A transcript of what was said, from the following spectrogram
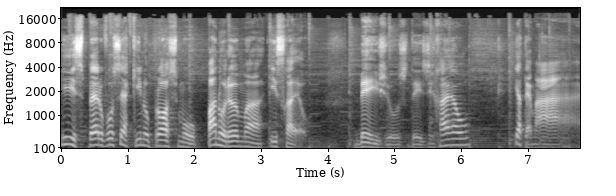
e espero você aqui no próximo Panorama Israel. Beijos desde Israel e até mais!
